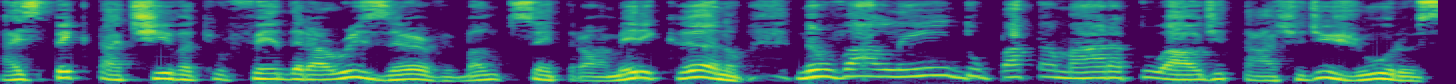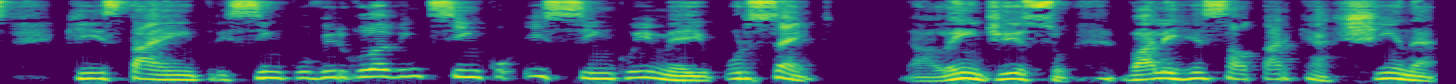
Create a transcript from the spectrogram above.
a expectativa que o Federal Reserve, Banco Central Americano, não vá além do patamar atual de taxa de juros, que está entre 5,25% e 5,5%. Além disso, vale ressaltar que a China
